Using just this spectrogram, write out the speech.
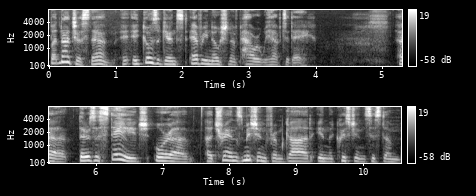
But not just them, it, it goes against every notion of power we have today. Uh, there's a stage or a, a, transmission from God in the Christian system,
